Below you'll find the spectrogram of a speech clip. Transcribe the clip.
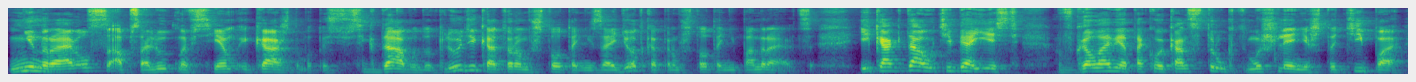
не нравился абсолютно всем и каждому. То есть всегда будут люди, которым что-то не зайдет, которым что-то не понравится. И когда у тебя есть в голове такой конструкт мышления, что типа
